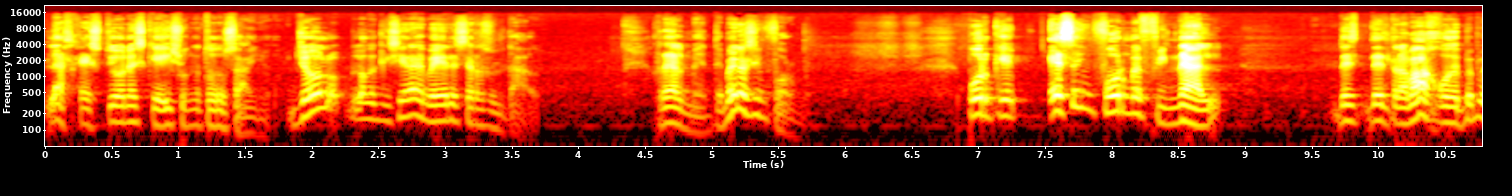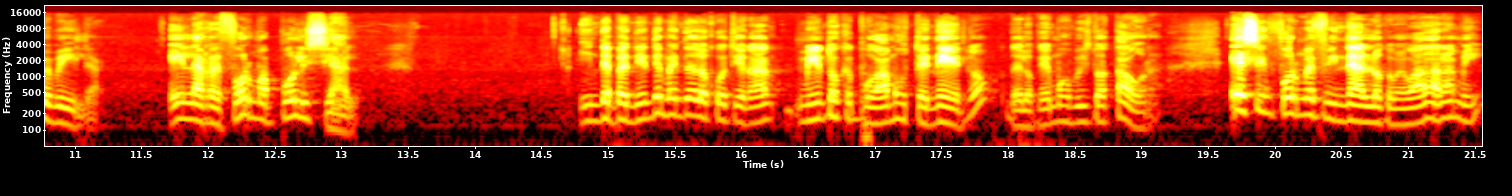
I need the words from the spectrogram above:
las gestiones que hizo en estos dos años. Yo lo, que quisiera es ver ese resultado, realmente, ver ese informe. Porque ese informe final del trabajo de Pepe Vila en la reforma policial, independientemente de los cuestionamientos que podamos tener, ¿no? de lo que hemos visto hasta ahora, ese informe final lo que me va a dar a mí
